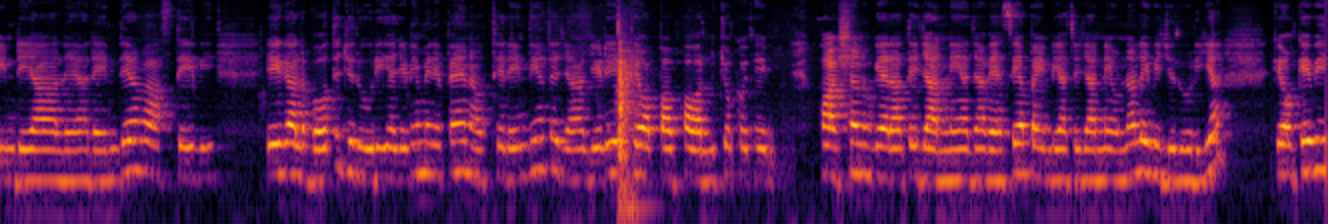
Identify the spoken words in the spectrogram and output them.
ਇੰਡੀਆ ਵਾਲਿਆਂ ਰਹਿੰਦਿਆਂ ਵਾਸਤੇ ਵੀ ਇਹ ਗੱਲ ਬਹੁਤ ਜ਼ਰੂਰੀ ਹੈ ਜਿਹੜੀਆਂ ਮੇਰੀਆਂ ਭੈਣਾਂ ਉੱਥੇ ਰਹਿੰਦੀਆਂ ਤੇ ਜਾਂ ਜਿਹੜੇ ਇੱਥੇ ਆਪਾਂ ਫੋਰਨ ਚੋਂ ਕਿਤੇ ਫੰਕਸ਼ਨ ਵਗੈਰਾ ਤੇ ਜਾਂਦੇ ਆ ਜਾਂ ਵੈਸੇ ਆਪਾਂ ਇੰਡੀਆ 'ਚ ਜਾਂਦੇ ਹਾਂ, ਉਹਨਾਂ ਲਈ ਵੀ ਜ਼ਰੂਰੀ ਆ। ਕਿਉਂਕਿ ਵੀ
